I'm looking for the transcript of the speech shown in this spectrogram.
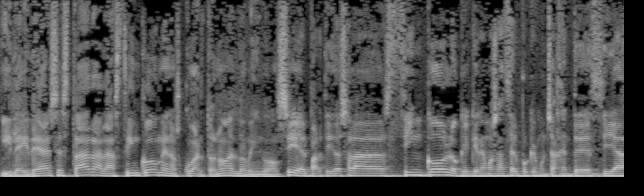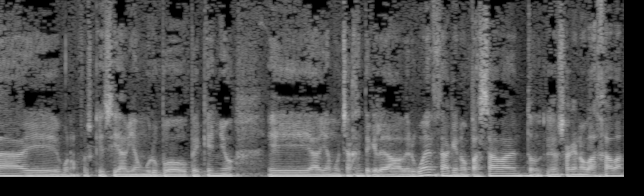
Y la idea es estar a las 5 menos cuarto, ¿no? El domingo. Sí, el partido es a las 5. Lo que queremos hacer, porque mucha gente decía, bueno, pues que si había un grupo pequeño, había mucha gente que le daba vergüenza, que no pasaba, entonces, o sea, que no bajaba.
